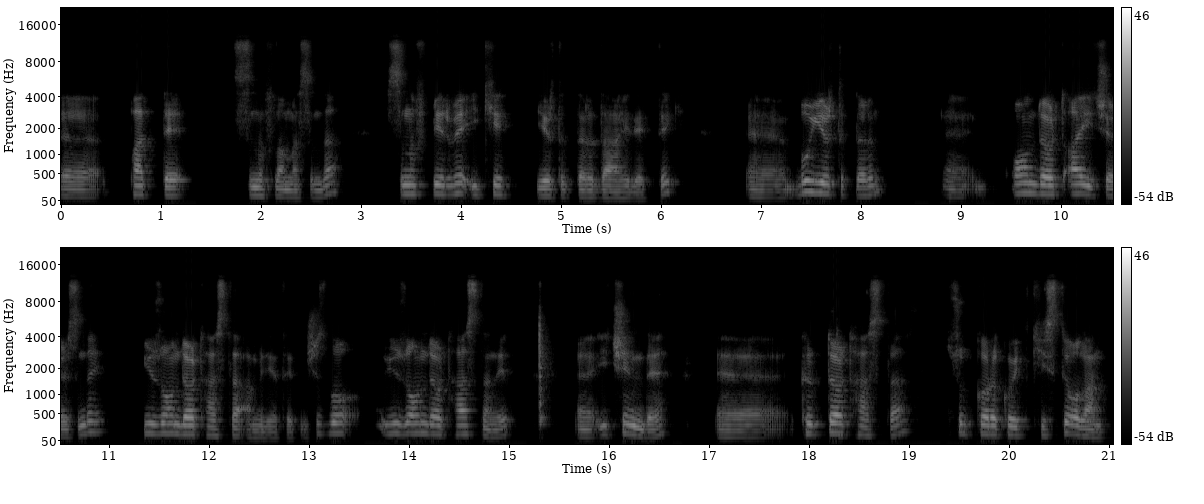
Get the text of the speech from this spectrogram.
e, patte sınıflamasında sınıf 1 ve 2 yırtıkları dahil ettik. E, bu yırtıkların e, 14 ay içerisinde 114 hasta ameliyat etmişiz. Bu 114 hastanın e, içinde e, 44 hasta subkorakoid kisti olan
